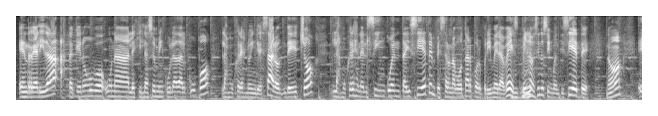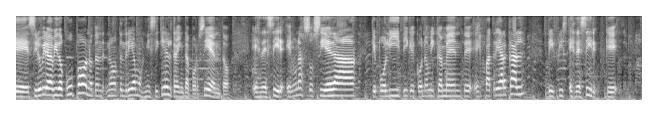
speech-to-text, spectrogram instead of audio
En realidad, hasta que no hubo una legislación vinculada al cupo, las mujeres no ingresaron. De hecho, las mujeres en el 57 empezaron a votar por primera vez, 1957, ¿no? Eh, si no hubiera habido cupo, no, no tendríamos ni siquiera el 30%. Es decir, en una sociedad que política, económicamente es patriarcal, es decir, que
